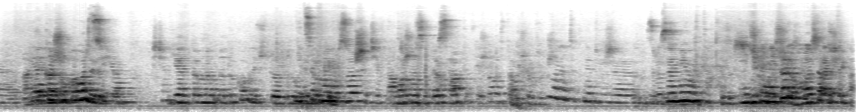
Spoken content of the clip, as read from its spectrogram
Е, Я кажу порцію. Що? Я там надруковано, что Ні, це в мене в зошиті. А можна записати. записати, пожалуйста, там що У мене тут не дуже зрозуміло. Нічого, нічого, ми прочитаємо.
